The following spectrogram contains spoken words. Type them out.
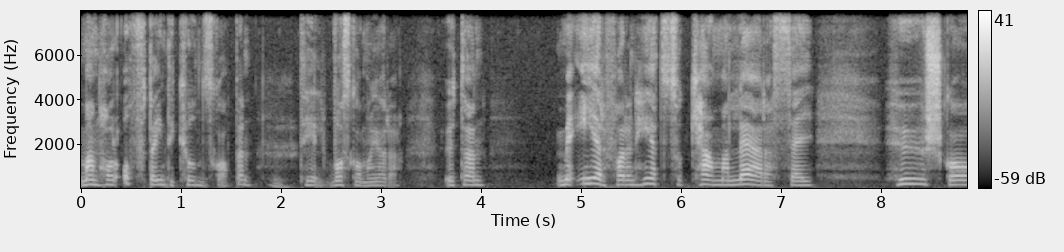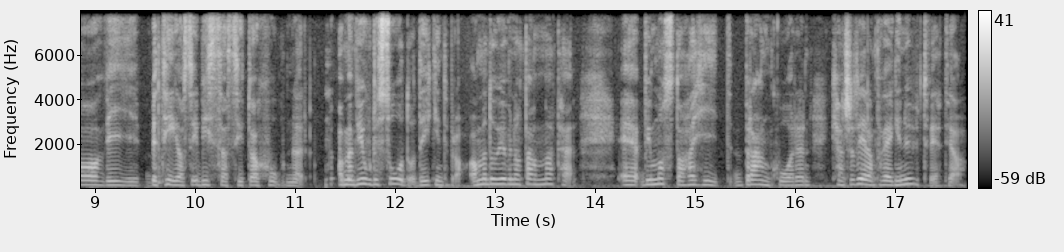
Man har ofta inte kunskapen mm. till vad ska man göra. Utan med erfarenhet så kan man lära sig hur ska vi bete oss i vissa situationer? Ja men vi gjorde så då, det gick inte bra. Ja men då gör vi något annat här. Eh, vi måste ha hit brandkåren, kanske redan på vägen ut vet jag.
